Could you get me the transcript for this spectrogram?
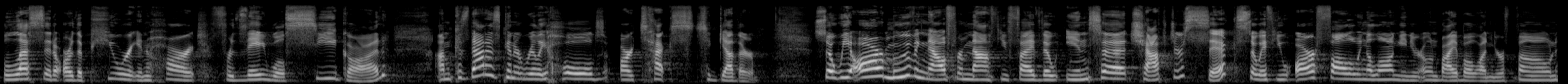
blessed are the pure in heart, for they will see God, because um, that is going to really hold our text together. So we are moving now from Matthew 5, though, into chapter 6. So if you are following along in your own Bible on your phone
